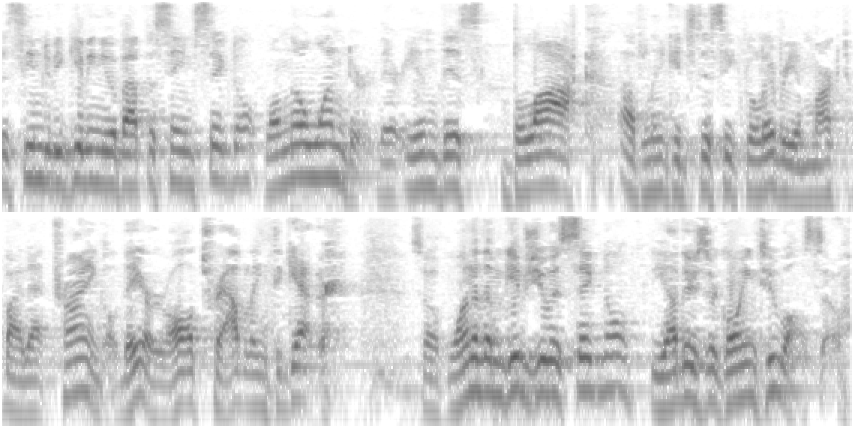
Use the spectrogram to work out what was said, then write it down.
that seem to be giving you about the same signal. Well, no wonder. They're in this block of linkage disequilibrium marked by that triangle. They are all traveling together. So if one of them gives you a signal, the others are going to also.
